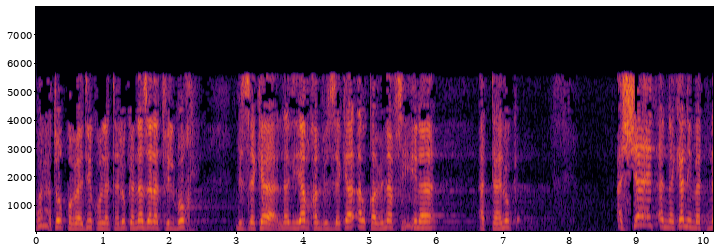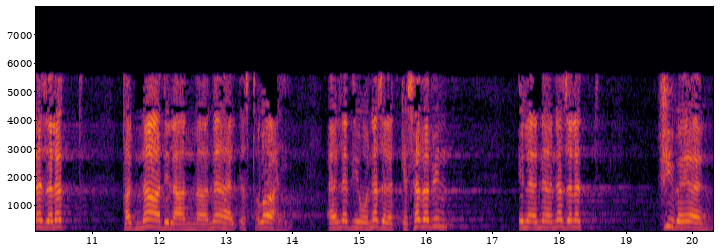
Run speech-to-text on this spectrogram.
ولا تلقوا بأيديكم إلى التهلكة نزلت في البخل بالزكاة. الذي يبخل بالزكاة ألقى بنفسه إلى التهلكة. الشاهد أن كلمة نزلت قد نعدل عن معناها الاصطلاحي الذي هو نزلت كسبب إلى أنها نزلت في بيان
